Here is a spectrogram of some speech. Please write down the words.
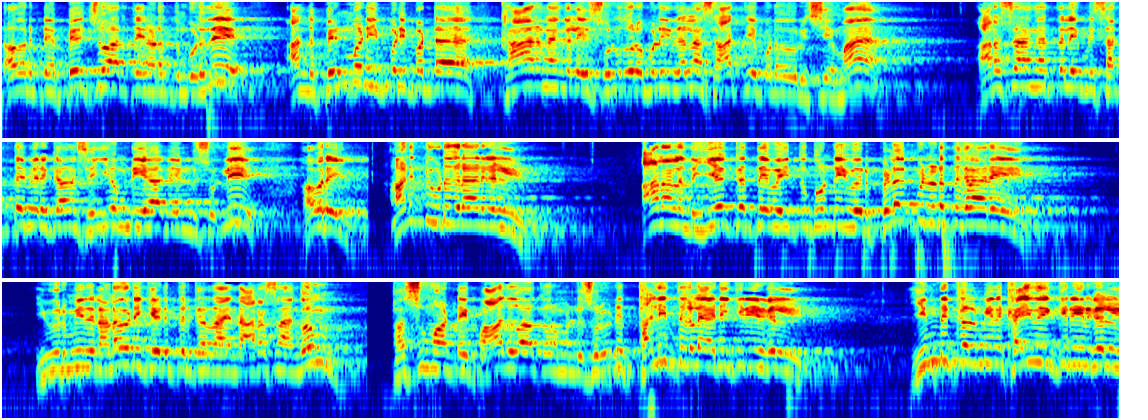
அவர்கிட்ட பேச்சுவார்த்தை நடத்தும் பொழுது அந்த பெண்மணி இப்படிப்பட்ட காரணங்களை சொல்கிற பொழுது இதெல்லாம் சாத்தியப்பட ஒரு விஷயமா? அரசாங்கத்தில் இப்படி சட்டம் இருக்காது செய்ய முடியாது என்று சொல்லி அவரை அனுப்பி விடுகிறார்கள். ஆனால் அந்த இயக்கத்தை வைத்துக்கொண்டு இவர் பிழைப்பு நடத்துகிறாரே. இவர் மீது நடவடிக்கை எடுத்திருக்கிறதா இந்த அரசாங்கம்? பசுமாட்டை பாதுகாக்கணும் என்று சொல்லிட்டு தலித்துகளை அடிக்கிறீர்கள். இந்துக்கள் மீது கை வைக்கிறீர்கள்.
